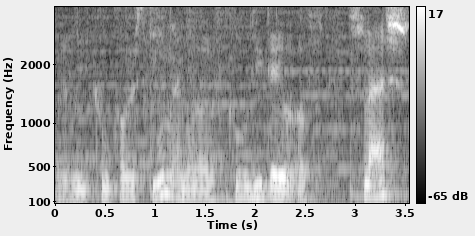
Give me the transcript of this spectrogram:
with a really cool color scheme and a lot of cool detail of flash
